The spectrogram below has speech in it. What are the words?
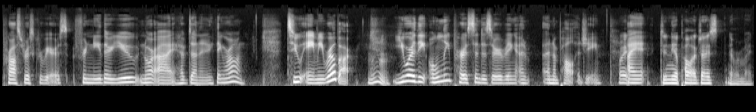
prosperous careers, for neither you nor I have done anything wrong. To Amy Robach. Hmm. You are the only person deserving a, an apology. Wait, I didn't he apologize? Never mind.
